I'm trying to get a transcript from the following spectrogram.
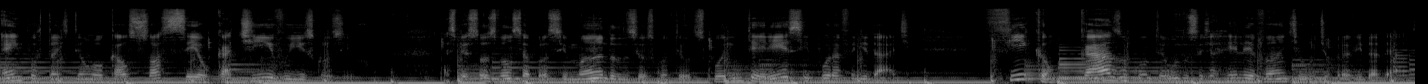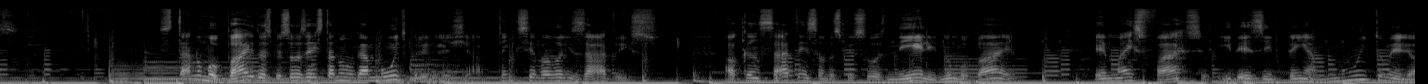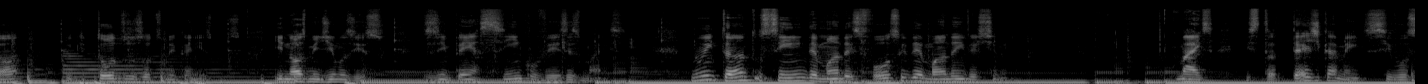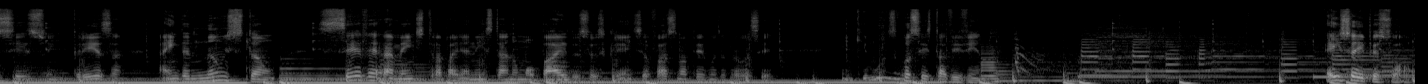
É importante ter um local só seu, cativo e exclusivo. As pessoas vão se aproximando dos seus conteúdos por interesse e por afinidade. Ficam caso o conteúdo seja relevante e útil para a vida delas. Estar no mobile das pessoas é estar num lugar muito privilegiado. Tem que ser valorizado isso. Alcançar a atenção das pessoas nele, no mobile, é mais fácil e desempenha muito melhor do que todos os outros mecanismos. E nós medimos isso. Desempenha cinco vezes mais. No entanto, sim, demanda esforço e demanda investimento. Mas, estrategicamente, se você e sua empresa ainda não estão severamente trabalhando em estar no mobile dos seus clientes, eu faço uma pergunta para você: em que mundo você está vivendo? É isso aí, pessoal.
